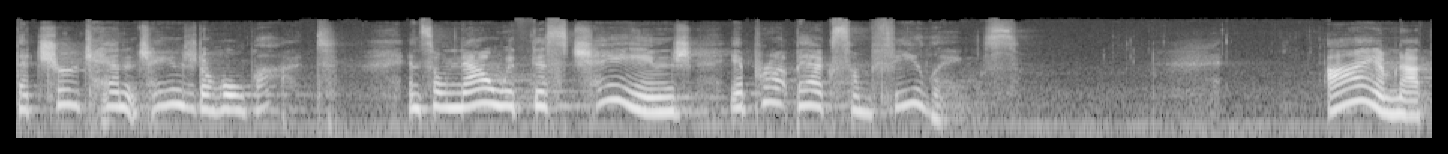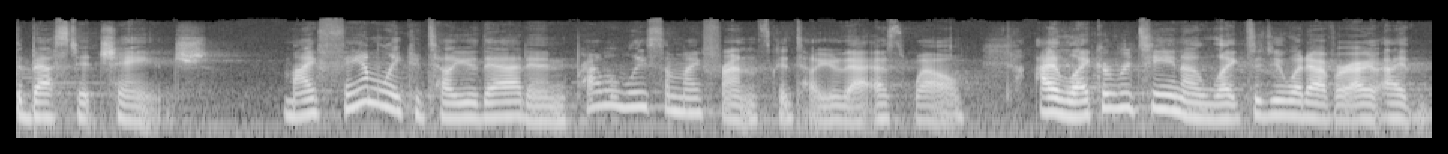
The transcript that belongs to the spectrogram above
that church hadn't changed a whole lot. And so now, with this change, it brought back some feelings. I am not the best at change. My family could tell you that, and probably some of my friends could tell you that as well. I like a routine, I like to do whatever. I, I,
